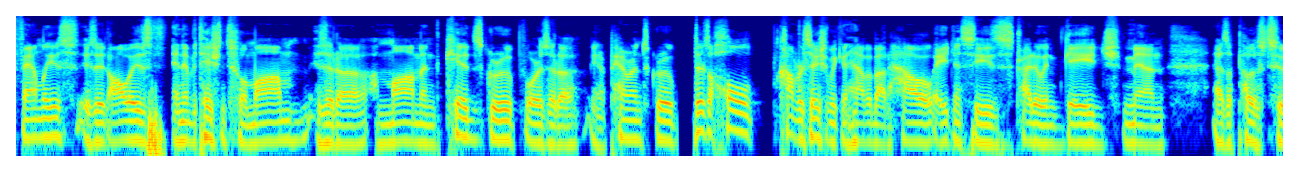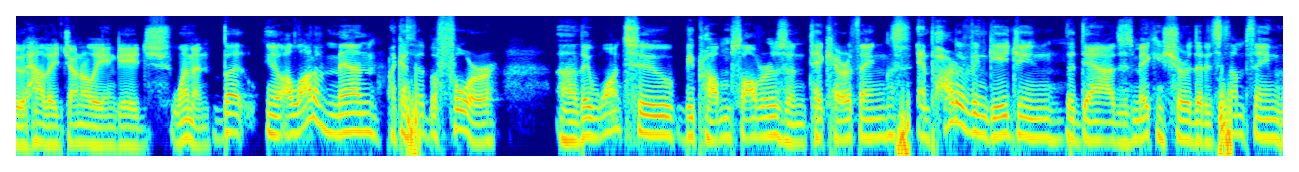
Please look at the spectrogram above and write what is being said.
families? Is it always an invitation to a mom? Is it a, a, mom and kids group or is it a you know, parents group? There's a whole conversation we can have about how agencies try to engage men as opposed to how they generally engage women. But, you know, a lot of men, like I said before, uh, they want to be problem solvers and take care of things. And part of engaging the dads is making sure that it's something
